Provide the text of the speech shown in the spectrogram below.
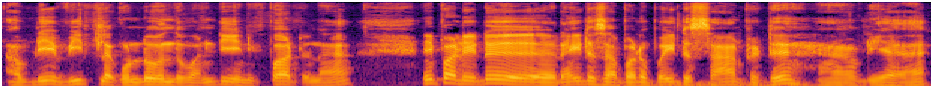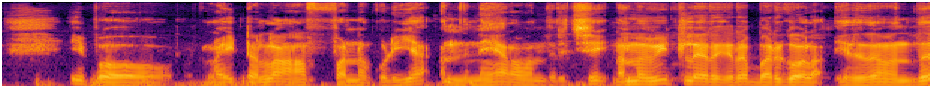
அப்படியே வீட்டில் கொண்டு வந்து வண்டியை நிப்பாட்டினேன் நிப்பாட்டிட்டு நைட்டு சாப்பாடு போயிட்டு சாப்பிட்டுட்டு, அப்படியே இப்போது லைட்டெல்லாம் ஆஃப் பண்ணக்கூடிய அந்த நேரம் வந்துருச்சு. நம்ம வீட்டில் இருக்கிற பர்கோலா. இதுதான் வந்து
